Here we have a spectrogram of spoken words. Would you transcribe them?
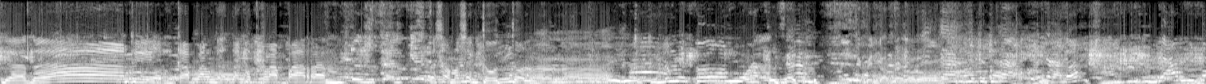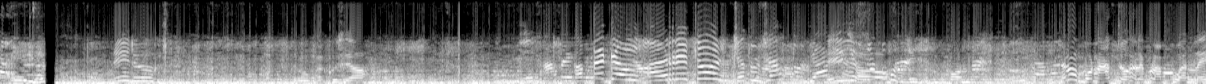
Ya dah di kapal nggak takut kelaparan. Bersama sing dodol. Nah, Film itu ora bisa. Pin kabeh loro. Hidup. Tuh bagus ya. Apa dong hari itu jatuh-jatuh ya? Iya, di pon. Emang pon aja kali pelabuhan le.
